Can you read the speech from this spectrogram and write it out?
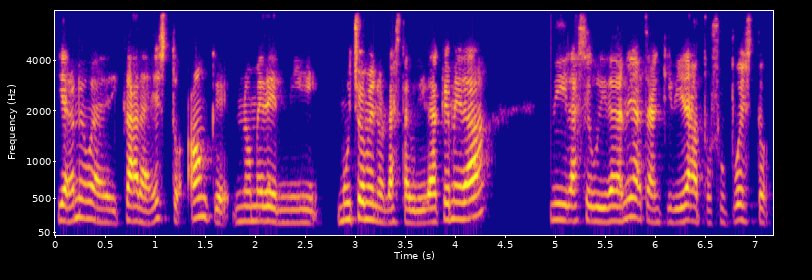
y ahora me voy a dedicar a esto, aunque no me den ni mucho menos la estabilidad que me da, ni la seguridad ni la tranquilidad, por supuesto.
